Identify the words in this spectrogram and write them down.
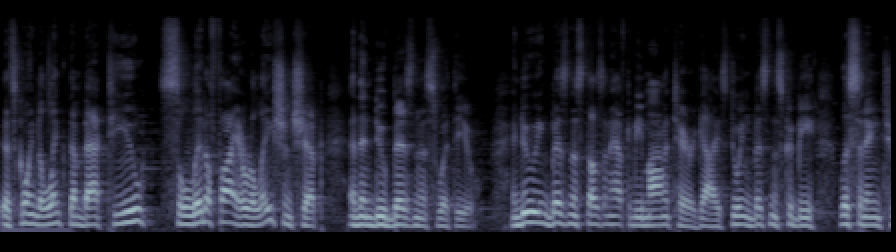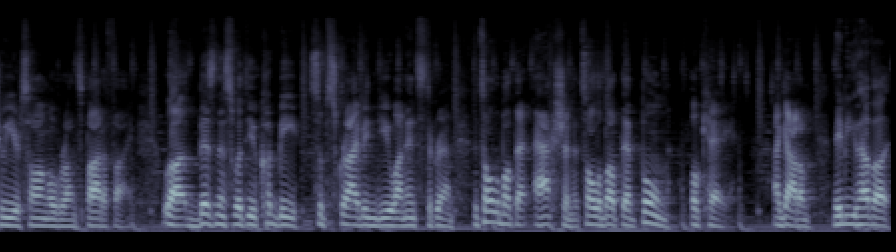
that's going to link them back to you, solidify a relationship, and then do business with you. And doing business doesn't have to be monetary, guys. Doing business could be listening to your song over on Spotify. Uh, business with you could be subscribing to you on Instagram. It's all about that action. It's all about that boom, okay, I got them. Maybe you have a,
